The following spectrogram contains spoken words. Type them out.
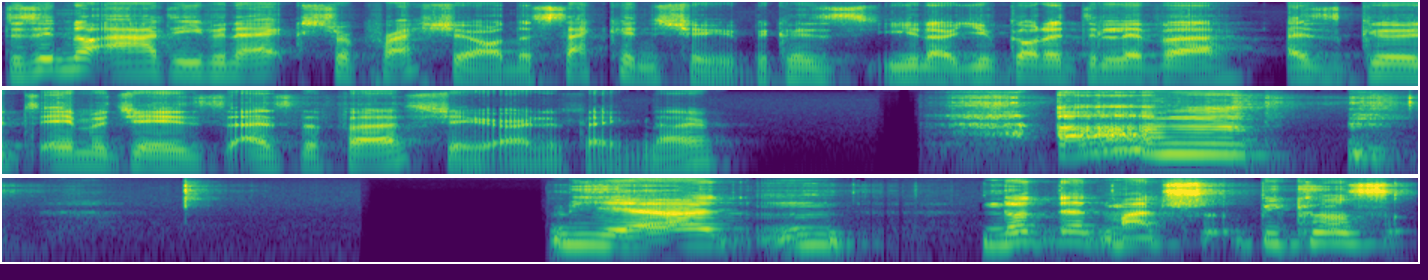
does it not add even extra pressure on the second shoot because you know you've got to deliver as good images as the first shoot or anything? No. Um. Yeah, not that much because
